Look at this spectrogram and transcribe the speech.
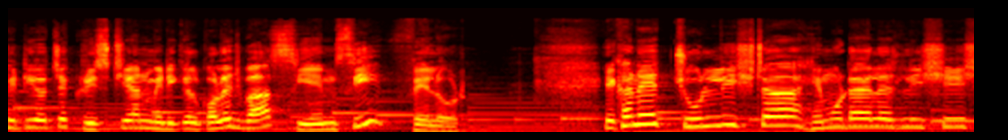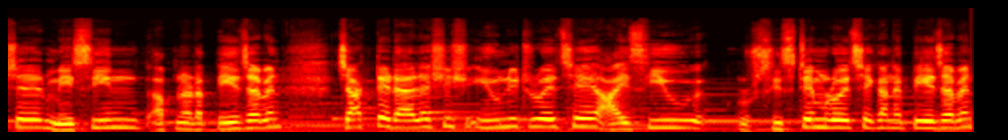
সেটি হচ্ছে ক্রিস্টিয়ান মেডিকেল কলেজ বা সিএমসি ফেলোর এখানে চল্লিশটা হেমোডায়ালিসিসের মেশিন আপনারা পেয়ে যাবেন। চারটে ডায়ালিসিস ইউনিট রয়েছে আইসিইউ সিস্টেম রয়েছে এখানে পেয়ে যাবেন।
